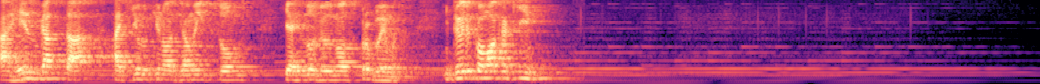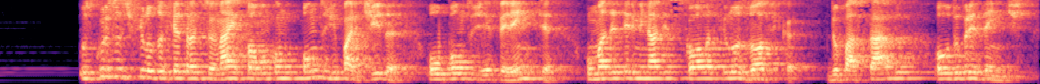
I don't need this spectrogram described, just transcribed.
a resgatar aquilo que nós realmente somos e a resolver os nossos problemas. Então ele coloca aqui Os cursos de filosofia tradicionais tomam como ponto de partida ou ponto de referência uma determinada escola filosófica, do passado ou do presente,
